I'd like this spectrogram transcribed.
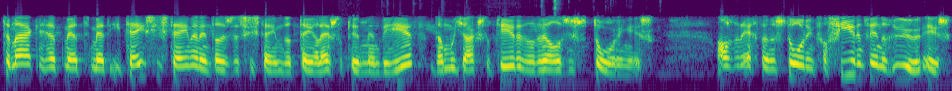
te maken hebt met, met IT-systemen... en dat is het systeem dat TLS op dit moment beheert... dan moet je accepteren dat er wel eens een storing is. Als er echter een storing van 24 uur is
